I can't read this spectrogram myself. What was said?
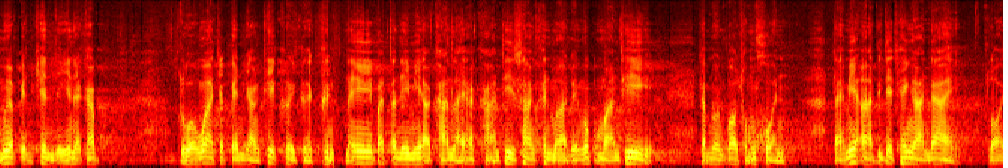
เมื่อเป็นเช่นนี้นะครับ กลัวว่าจะเป็นอย่างที่เคยเกิดขึ้น ในปัตตานีมีอาคารหลายอาคารที่สร้างขึ้นมาโดยงบประมาณที่จำนวนพอสมควร แต่ไม่อาจที่จะใช้งานได้ลอย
